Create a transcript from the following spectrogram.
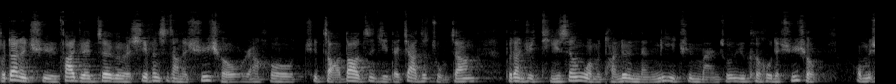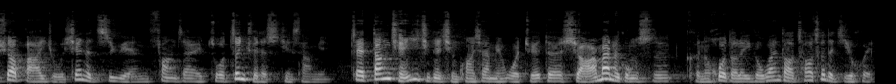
不断的去发掘这个细分市场的需求，然后去找到自己的价值主张，不断去提升我们团队的能力，去满足于客户的需求。我们需要把有限的资源放在做正确的事情上面。在当前疫情的情况下面，我觉得小而慢的公司可能获得了一个弯道超车的机会。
